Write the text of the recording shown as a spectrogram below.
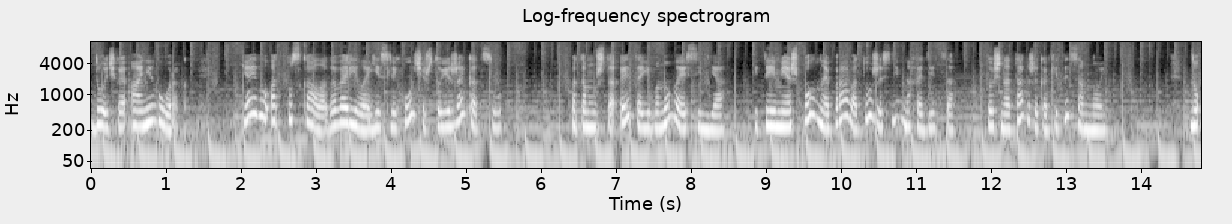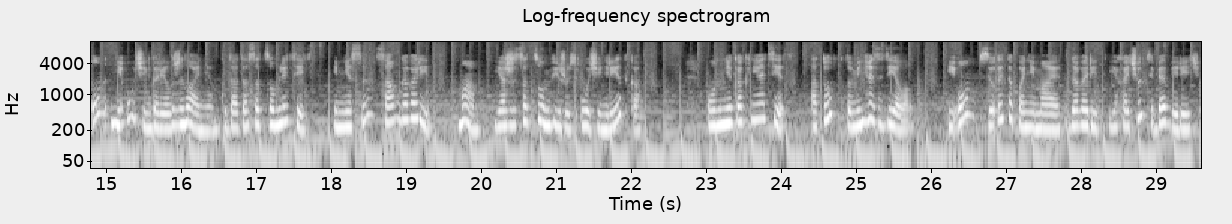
дочкой Ани Ворок. Я его отпускала, говорила, если хочешь, то езжай к отцу, потому что это его новая семья, и ты имеешь полное право тоже с ним находиться, точно так же, как и ты со мной. Но он не очень горел желанием куда-то с отцом лететь, и мне сын сам говорит, «Мам, я же с отцом вижусь очень редко, он мне как не отец, а тот, кто меня сделал. И он все это понимает, говорит, я хочу тебя беречь,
